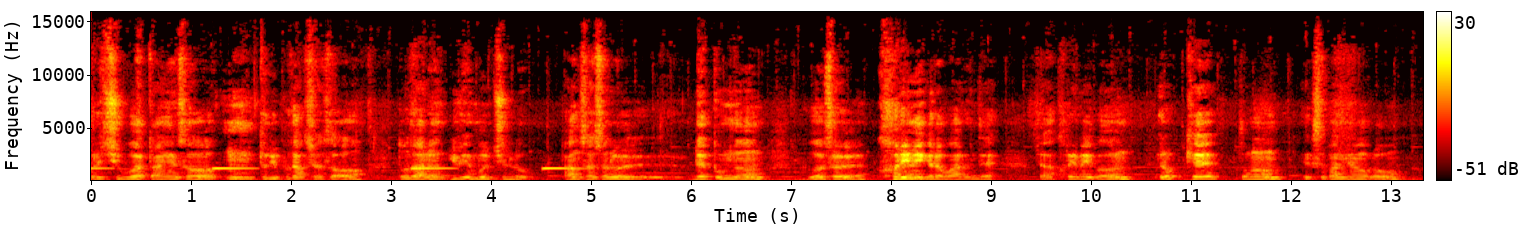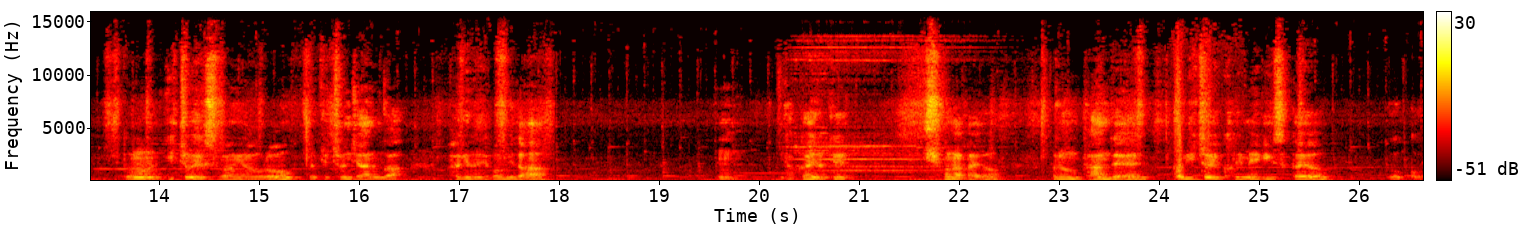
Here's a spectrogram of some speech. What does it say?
우리 지구와 땅에서 음, 둘이 부닥쳐서 또 다른 유해 물질로 방사선을 내뿜는 그것을 커리맥이라고 하는데 자 커리맥은 이렇게 또는 x 방향으로 또는 이쪽 x 방향으로 이렇게 존재하는가 확인을 해봅니다. 음, 약간 이렇게 치고 나가요. 그럼 반대 그럼 이쪽에 커리맥이 있을까요? 없고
